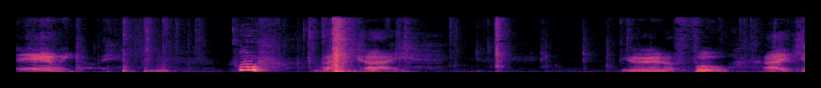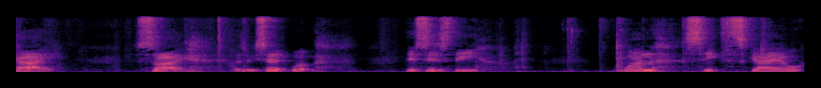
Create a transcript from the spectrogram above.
there we go. Whew. Okay. Beautiful. Okay. So, as we said, whoop, this is the 1 6th scale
